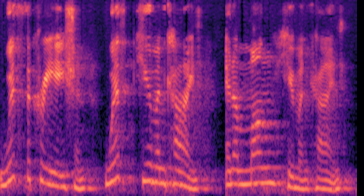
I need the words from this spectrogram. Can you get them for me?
with the creation, with humankind, and among humankind.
